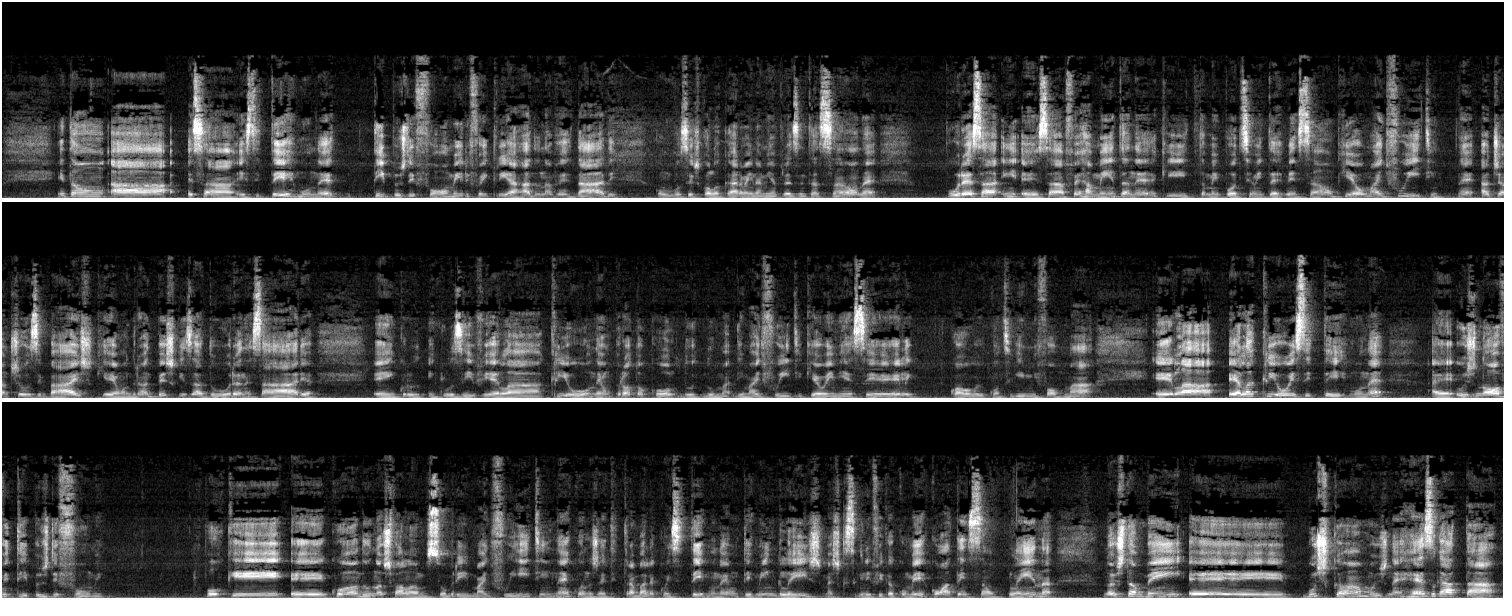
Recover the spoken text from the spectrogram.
Então, a, essa, esse termo, né, tipos de fome, ele foi criado, na verdade, como vocês colocaram aí na minha apresentação, né, por essa, essa ferramenta, né, que também pode ser uma intervenção, que é o Mindful Eating. Né? A Jan Josie Baez, que é uma grande pesquisadora nessa área, é, inclu, inclusive ela criou né, um protocolo do, do, de Mindful Eating, que é o MSL, qual eu consegui me formar. Ela, ela criou esse termo, né, é, os nove tipos de fome porque é, quando nós falamos sobre mindful eating, né, quando a gente trabalha com esse termo, né, um termo em inglês, mas que significa comer com atenção plena, nós também é, buscamos né, resgatar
